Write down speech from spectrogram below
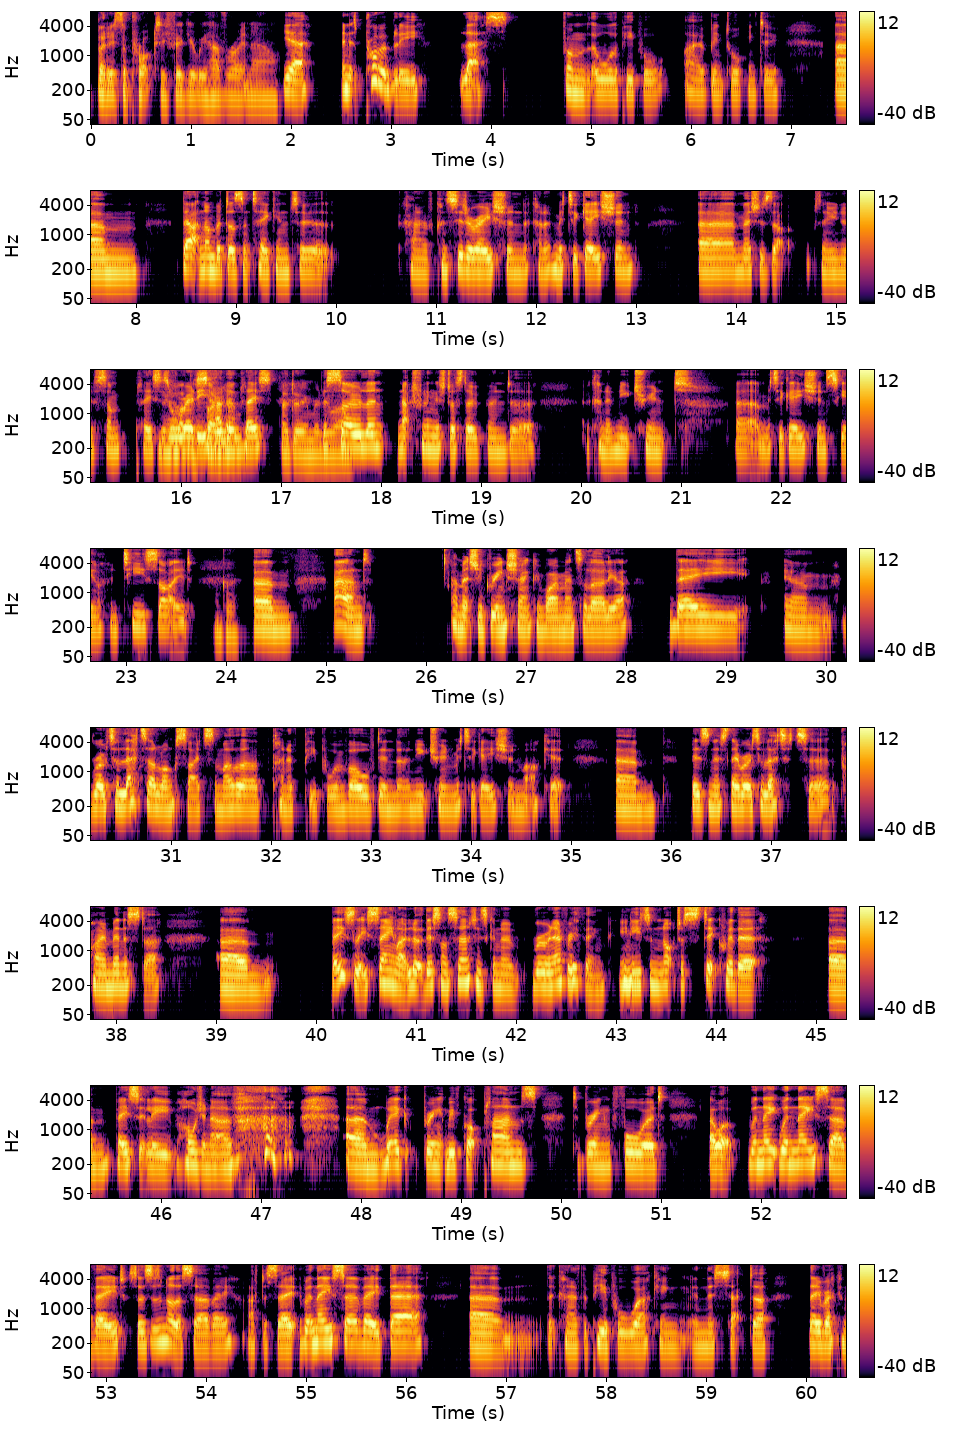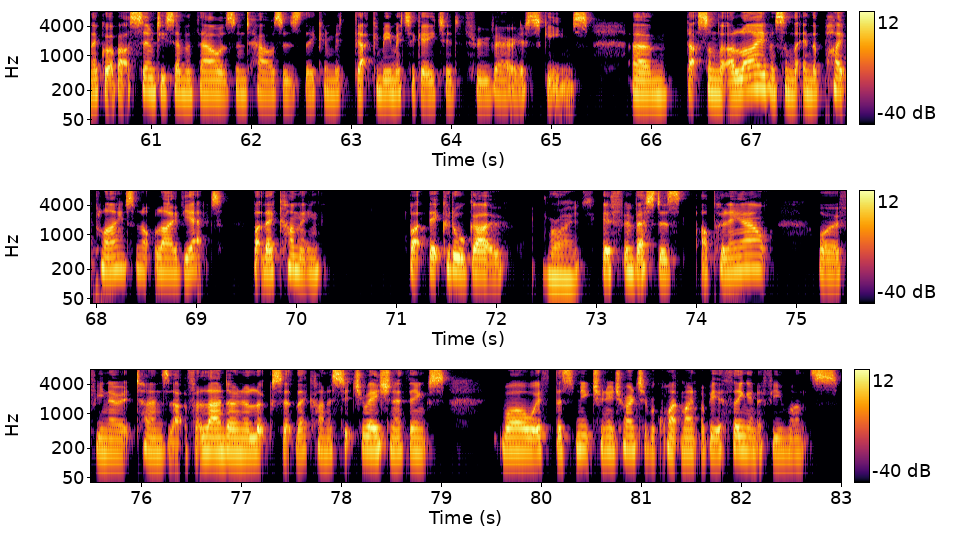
but it's a proxy figure we have right now. Yeah, and it's probably less from the- all the people I have been talking to. Um, that number doesn't take into kind of consideration the kind of mitigation uh, measures that you know some places Yeah, like already have in place. They're doing really The well. Solent, Natural England just opened a, a kind of nutrient uh, mitigation scheme up in Teesside. okay. Um, and I mentioned Greenshank Environmental earlier. They um, wrote a letter alongside some other kind of people involved in the nutrient mitigation market um, business. They wrote a letter to the Prime Minister, um, basically saying like, "Look, this uncertainty is going to ruin everything. You need to not just stick with it. Um, basically, hold your nerve. um, we're bring, we've got plans to bring forward." Oh, well, when they when they surveyed, so this is another survey, I have to say, when they surveyed their um, the kind of the people working in this sector, they reckon they've got about seventy seven thousand houses they can that can be mitigated through various schemes. Um, that's some that are live and some that are in the pipeline, so not live yet, but they're coming. But it could all go Right. if investors are pulling out, or if you know it turns out if a landowner looks at their kind of situation and thinks, well, if this nutrient neutrality requirement might not be a thing in a few months,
